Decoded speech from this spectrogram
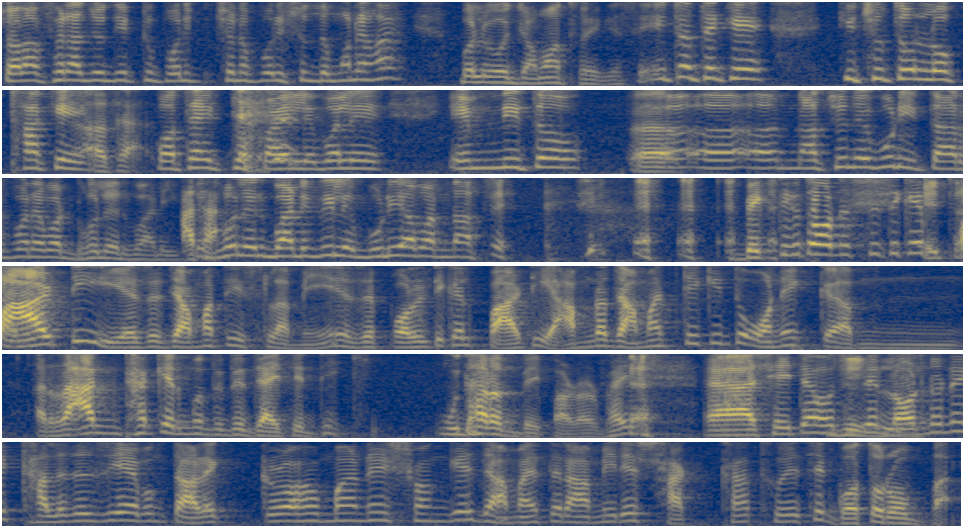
চলাফেরা যদি একটু পরিচ্ছন্ন পরিশুদ্ধ মনে হয় বলে ও জামাত হয়ে গেছে। এটা থেকে কিছু তো লোক থাকে আচ্ছা। কথা একটু পাইলে বলে এমনি তো নাচুনে বুড়ি তারপরে আবার ঢোলের বাড়ি। আচ্ছা। ঢোলের বাড়ি দিলে বুড়ি আবার নাচে। ব্যক্তিগত অনেস্টি থেকে পার্টি এজ এ জামাতে ইসলামী এজ এ পলিটিক্যাল পার্টি আমরা জামাতকে কিন্তু অনেক রাগ ঢাকের মধ্যে দিয়ে যাইতে দেখি। উদাহরণ দেই পারর ভাই। সেইটা হচ্ছে যে লন্ডনে খালেদা জিয়া এবং তারেক রহমানের সঙ্গে জামায়াতের আমিরের সাক্ষাৎ হয়েছে গত রোববার।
